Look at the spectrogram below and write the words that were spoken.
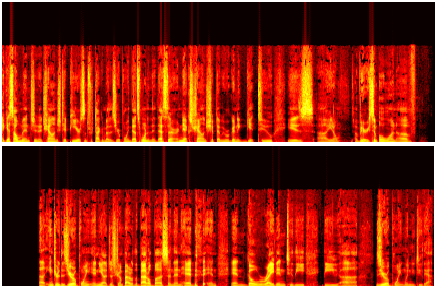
I guess I'll mention a challenge tip here since we're talking about the zero point. That's one of the that's our next challenge tip that we were going to get to is uh, you know a very simple one of uh, enter the zero point and yeah just jump out of the battle bus and then head and and go right into the the uh, zero point when you do that.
